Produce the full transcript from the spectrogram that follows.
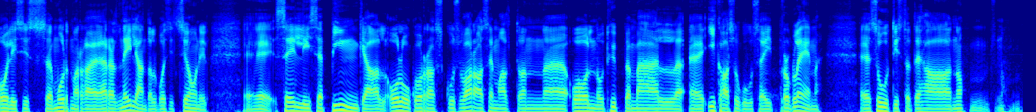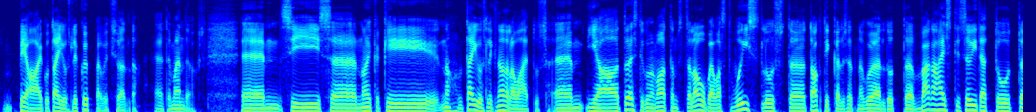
oli siis murdmaaraja järel neljandal positsioonil, sellise pinge all olukorras, kus varasemalt on olnud hüppemäel igasuguseid probleeme, suutis ta teha noh, noh peaaegu täiusliku hüppe, võiks öelda tema enda jaoks. Ehm, siis no ikkagi noh, täiuslik nädalavahetus ehm, ja tõesti, kui me vaatame seda laupäevast võistlust taktikaliselt, nagu öeldud, väga hästi sõidetud,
